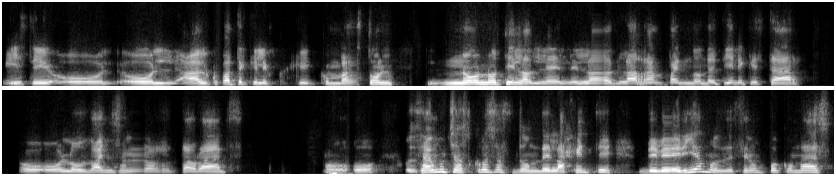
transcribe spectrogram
este, o, o al cuate que, le, que con bastón no, no tiene la, la, la, rampa en donde tiene que estar, o, o los baños en los restaurantes, o, o, sea, hay muchas cosas donde la gente deberíamos de ser un poco más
